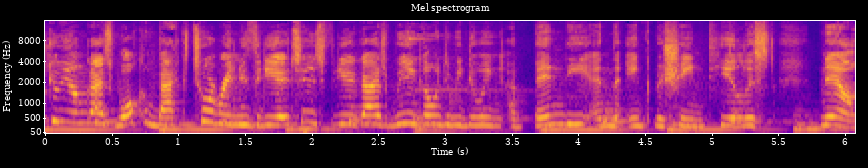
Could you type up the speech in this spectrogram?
is going on guys? Welcome back to a brand new video. Today's video guys, we are going to be doing a Bendy and the Ink Machine tier list. Now,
